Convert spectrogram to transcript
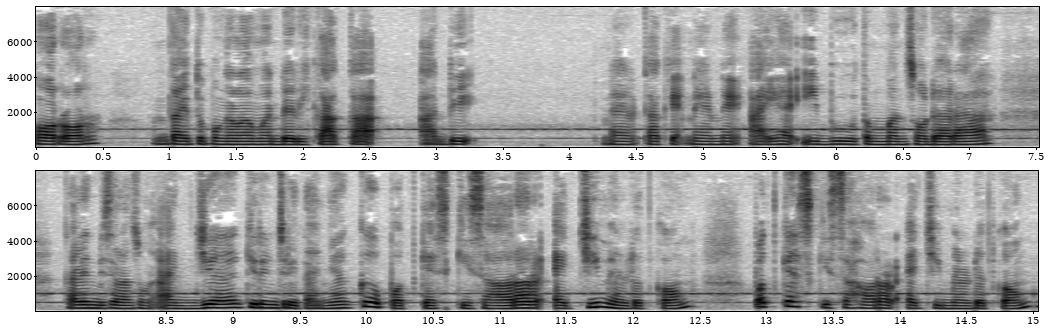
horor entah itu pengalaman dari kakak adik kakek nenek ayah ibu teman saudara kalian bisa langsung aja kirim ceritanya ke podcast at gmail.com podcast kisah horor at gmail.com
